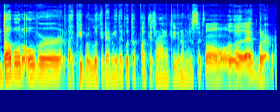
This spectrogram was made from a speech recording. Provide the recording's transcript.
doubled over, like people were looking at me like what the fuck is wrong with you and I'm just like, "Oh, whatever."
